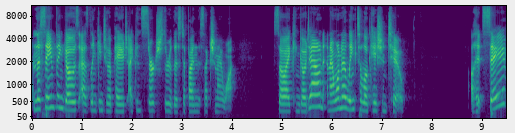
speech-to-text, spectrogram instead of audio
and the same thing goes as linking to a page. I can search through this to find the section I want. So I can go down, and I want to link to location 2. I'll hit save,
